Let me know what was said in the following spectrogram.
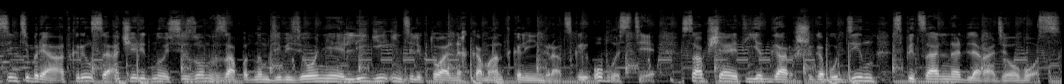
сентября открылся очередной сезон в западном дивизионе Лиги интеллектуальных команд Калининградской области, сообщает Едгар Шигабуддин специально для Радио ВОЗ.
